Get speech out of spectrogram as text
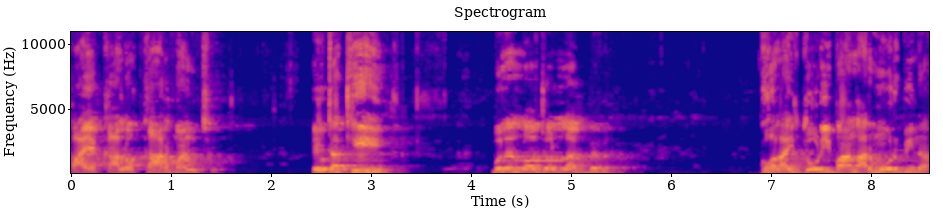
পায়ে কালো কার বানছে এটা কি? বলে লজল লাগবে না। গলায় দড়ি বাঁধ আর মরবি না।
